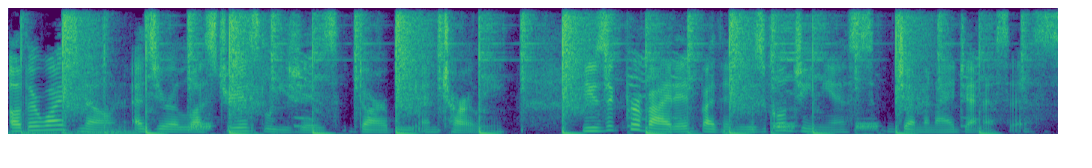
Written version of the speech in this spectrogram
otherwise known as your illustrious lieges, Darby and Charlie. Music provided by the musical genius, Gemini Genesis.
